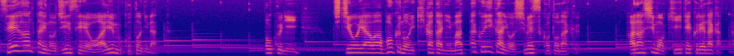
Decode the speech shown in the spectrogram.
正反対の人生を歩むことになった。特に父親は僕の生き方に全く理解を示すことなく話も聞いてくれなかった。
